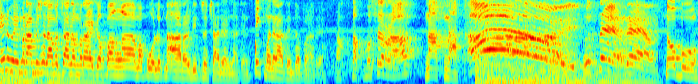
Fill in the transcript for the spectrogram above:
Anyway, maraming salamat. Sana marami ka pang ah, mapulot na aral dito sa channel natin. Tikman na natin to, pare. Naknak mo, sir, ha? Knock, knock. Ay! There? Nobu.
